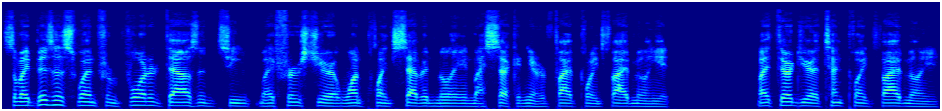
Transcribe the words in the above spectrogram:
So my business went from 400,000 to my first year at 1.7 million, my second year at 5.5 million, my third year at 10.5 million,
